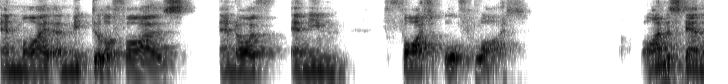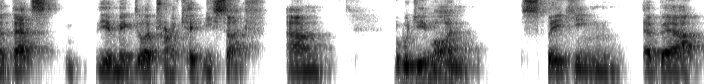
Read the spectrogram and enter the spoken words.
and my amygdala fires and I am in fight or flight. I understand that that's the amygdala trying to keep me safe. Um, but would you mind speaking about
